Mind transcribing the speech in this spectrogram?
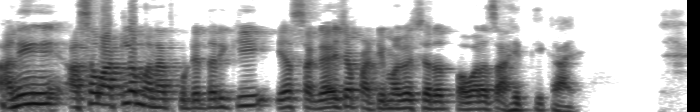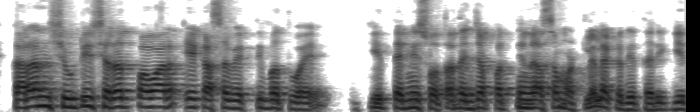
आणि असं वाटलं मनात कुठेतरी की या सगळ्याच्या पाठीमागे शरद पवारच आहेत की काय? कारण शेवटी शरद पवार एक असं व्यक्तिमत्व आहे की त्यांनी स्वतः त्यांच्या पत्नीने असं म्हटलेलं आहे कधीतरी की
